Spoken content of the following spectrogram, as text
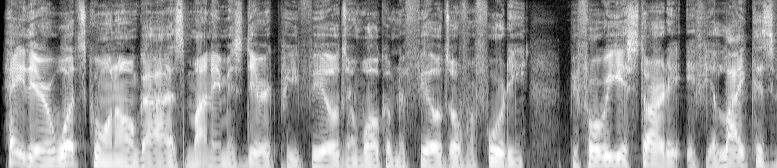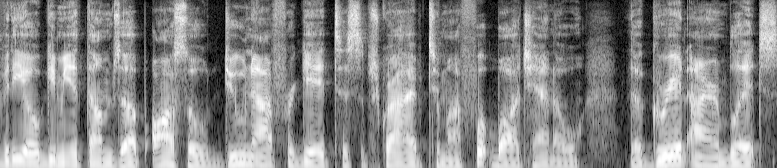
Hey there, what's going on, guys? My name is Derek P. Fields, and welcome to Fields Over 40. Before we get started, if you like this video, give me a thumbs up. Also, do not forget to subscribe to my football channel, The Gridiron Blitz.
